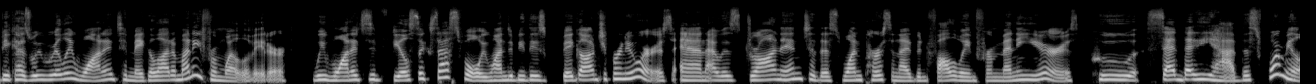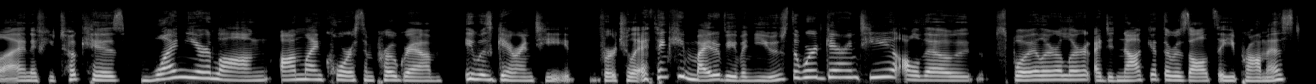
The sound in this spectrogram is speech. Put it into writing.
because we really wanted to make a lot of money from Wellevatr we wanted to feel successful. We wanted to be these big entrepreneurs. And I was drawn into this one person I'd been following for many years who said that he had this formula. And if you took his one year long online course and program, it was guaranteed virtually. I think he might have even used the word guarantee, although, spoiler alert, I did not get the results that he promised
